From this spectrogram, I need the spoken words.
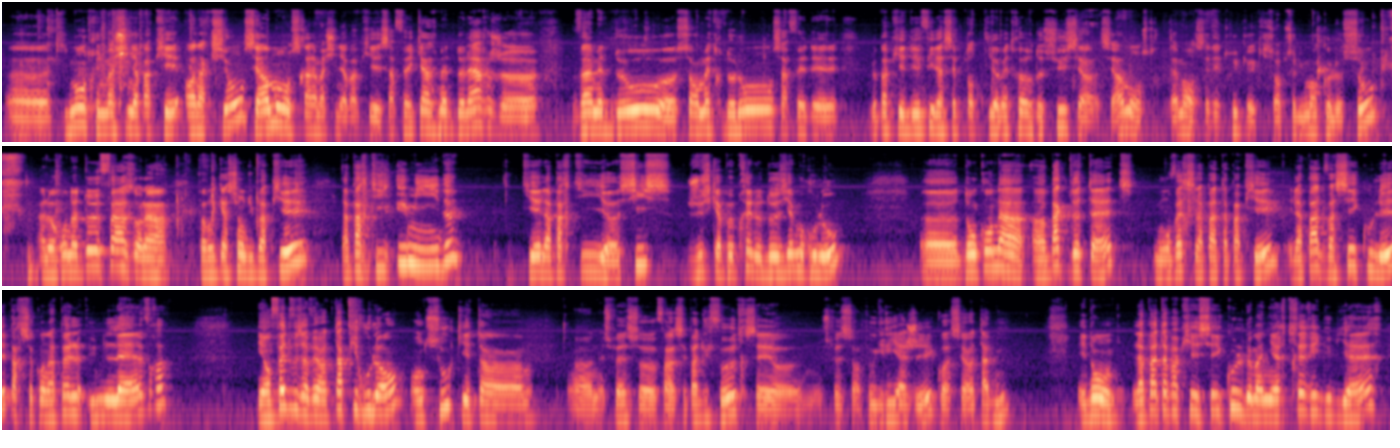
euh, qui montre une machine à papier en action. C'est un monstre à la machine à papier. Ça fait 15 mètres de large, 20 euh, mètres de haut, 100 euh, mètres de long. Ça fait. Le papier défile à 70 km/h dessus. C'est un, un, monstre. Vraiment, c'est des trucs qui sont absolument colossaux. Alors, on a deux phases dans la fabrication du papier. La partie humide, qui est la partie 6 jusqu'à peu près le deuxième rouleau. donc, on a un bac de tête où on verse la pâte à papier et la pâte va s'écouler par ce qu'on appelle une lèvre et en fait, vous avez un tapis roulant en dessous qui est un, espèce, euh, enfin, c'est pas du feutre, c'est euh, une espèce un peu grillagé, quoi. C'est un tamis. Et donc, la pâte à papier s'écoule de manière très régulière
